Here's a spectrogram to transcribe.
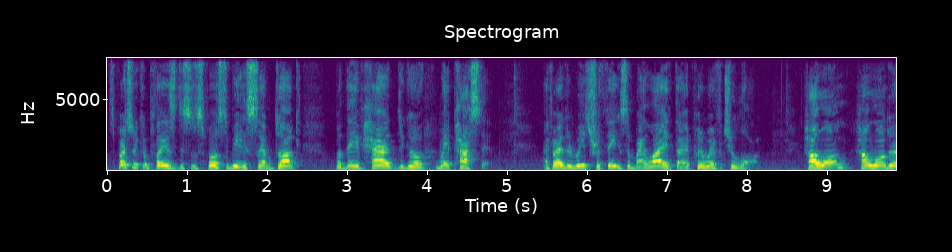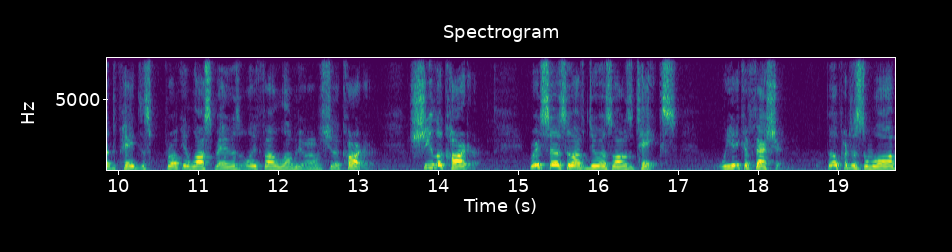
Spencer complains this was supposed to be a slam dunk, but they've had to go way past it. I've had to reach for things in my life that I put away for too long. How long? How long do I have to pay this broken, man who's only found love in the arms of Sheila Carter? Sheila Carter. Ridge says he'll have to do as long as it takes. We need a confession. Bill punches the wall,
